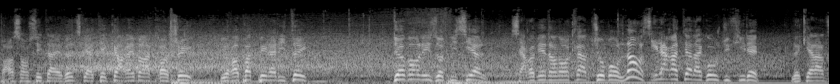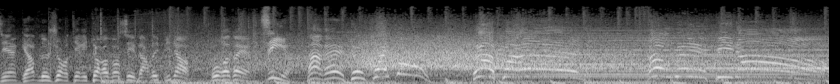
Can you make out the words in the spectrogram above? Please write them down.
Passe ensuite à Evans qui a été carrément accroché. Il n'y aura pas de pénalité. Devant les officiels. Ça revient dans l'enclave. Jobo lance. Il a raté à la gauche du filet. Le Canadien garde le jeu en territoire avancé vers. Au revers. Tire. Arrête. Deux fois. goal! Raphaël! Harvey Pinard!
